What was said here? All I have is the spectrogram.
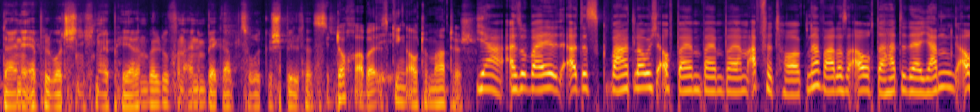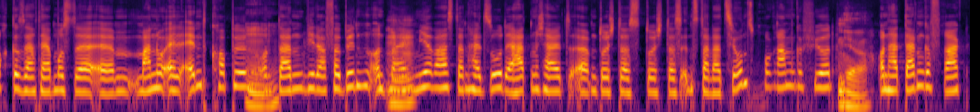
deine Apple Watch nicht neu pairen, weil du von einem Backup zurückgespielt hast. Doch, aber es ging automatisch. Ja, also weil äh, das war, glaube ich, auch beim, beim, beim Apfeltalk, ne, war das auch. Da hatte der Jan auch gesagt, er musste ähm, manuell entkoppeln mhm. und dann wieder verbinden. Und mhm. bei mir war es dann halt so, der hat mich halt ähm, durch, das, durch das Installationsprogramm geführt ja. und hat dann gefragt,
